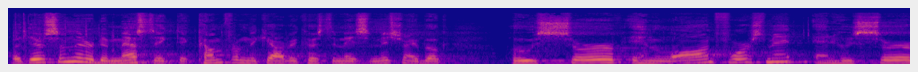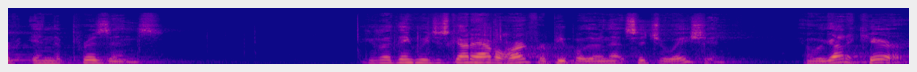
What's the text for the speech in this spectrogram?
but there's some that are domestic that come from the Calvary Costa Mesa Missionary Book who serve in law enforcement and who serve in the prisons. Because I think we just got to have a heart for people that are in that situation. And we got to care.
